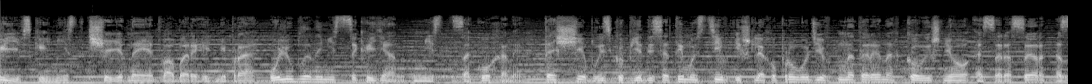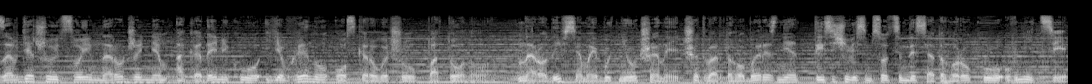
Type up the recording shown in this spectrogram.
Київський міст, що єднає два береги Дніпра, улюблене місце киян, міст закоханих, та ще близько 50 мостів і шляхопроводів на теренах колишнього СРСР завдячують своїм народженням академіку Євгену Оскаровичу Патону. Народився майбутній учений 4 березня 1870 року в Ніцці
